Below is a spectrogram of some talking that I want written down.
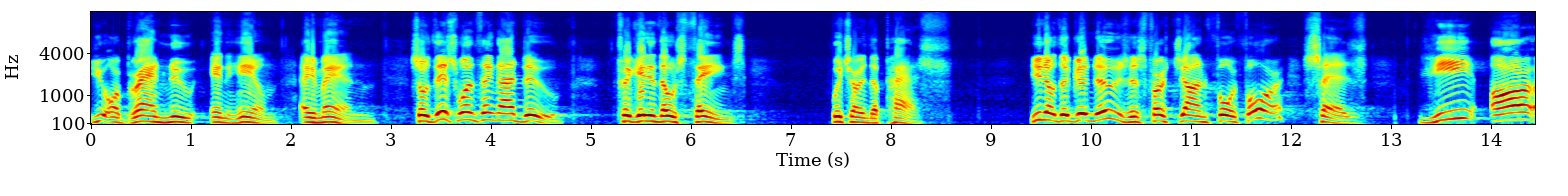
You are brand new in Him. Amen. So, this one thing I do, forgetting those things which are in the past you know, the good news is 1 John 4 4 says, Ye are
